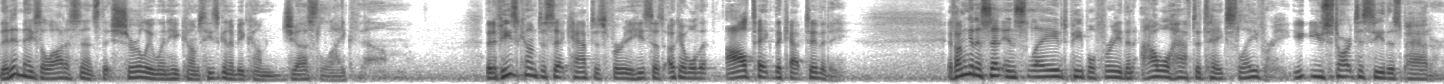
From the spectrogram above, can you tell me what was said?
then it makes a lot of sense that surely when he comes, he's going to become just like them. That if he's come to set captives free, he says, okay, well, then I'll take the captivity. If I'm going to set enslaved people free, then I will have to take slavery. You, you start to see this pattern.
